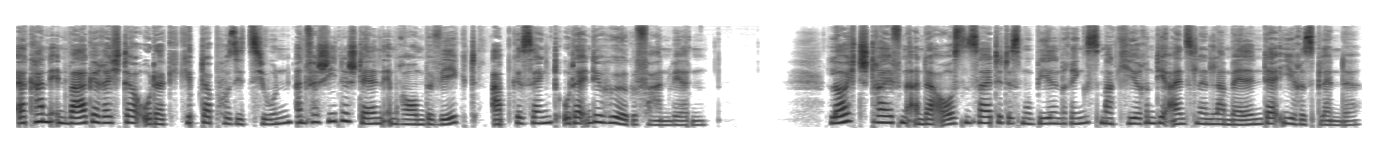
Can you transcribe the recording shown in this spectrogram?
Er kann in waagerechter oder gekippter Position an verschiedene Stellen im Raum bewegt, abgesenkt oder in die Höhe gefahren werden. Leuchtstreifen an der Außenseite des mobilen Rings markieren die einzelnen Lamellen der Irisblende.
